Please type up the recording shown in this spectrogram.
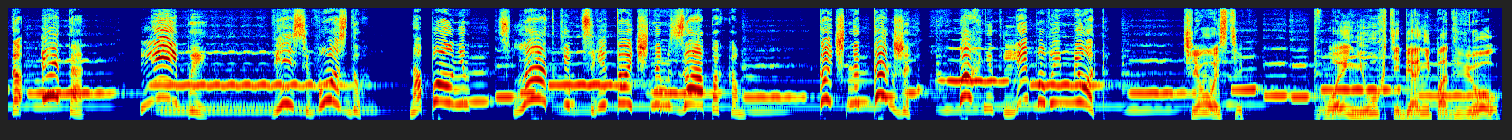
что это липы. Весь воздух наполнен сладким цветочным запахом. Точно так же пахнет липовый мед. Чевостик, твой нюх тебя не подвел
